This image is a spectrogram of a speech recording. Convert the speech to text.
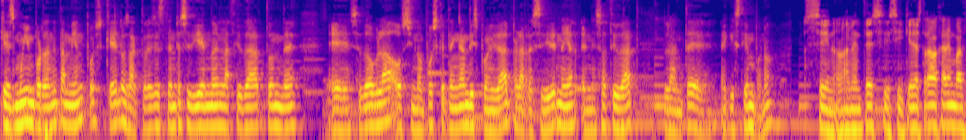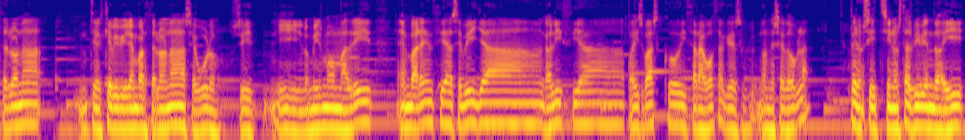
que es muy importante también pues que los actores estén residiendo en la ciudad donde eh, se dobla o si no pues que tengan disponibilidad para residir en, ella- en esa ciudad durante X tiempo, ¿no? Sí, normalmente si, si quieres trabajar en Barcelona, tienes que vivir en Barcelona seguro. Sí, y lo mismo en Madrid, en Valencia, Sevilla, Galicia, País Vasco y Zaragoza, que es donde se dobla. Pero si, si no estás viviendo ahí,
